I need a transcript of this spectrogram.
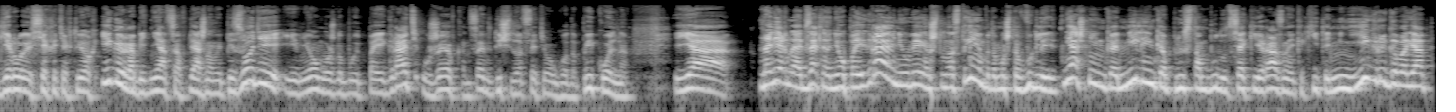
герои всех этих трех игр объединятся в пляжном эпизоде, и в него можно будет поиграть уже в конце 2023 года. Прикольно. Я Наверное, обязательно в него поиграю, не уверен, что на стриме, потому что выглядит няшненько, миленько, плюс там будут всякие разные какие-то мини-игры, говорят.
